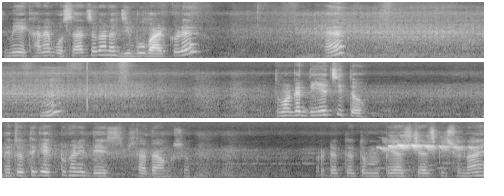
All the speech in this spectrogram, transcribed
তুমি এখানে বসে আছো কেন? জিবু বার করে? হ্যাঁ? হুম? তোমাকে দিয়েছি তো। ভেতর থেকে একটুখানি দে সাদা অংশ। ওটাতে তো পেঁয়াজ টেয়াজ কিছু নাই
